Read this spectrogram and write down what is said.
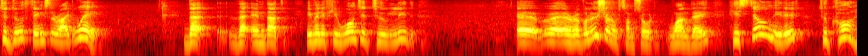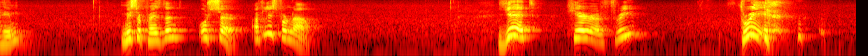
to do things the right way. That, that, and that even if he wanted to lead a, a revolution of some sort one day, he still needed to call him Mr. President or Sir, at least for now. Yet, here are three, three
